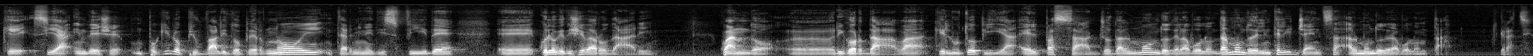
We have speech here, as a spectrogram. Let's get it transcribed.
che sia invece un pochino più valido per noi in termini di sfide eh, quello che diceva Rodari quando eh, ricordava che l'utopia è il passaggio dal mondo, dell'intelligenza al mondo della volontà. Grazie.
